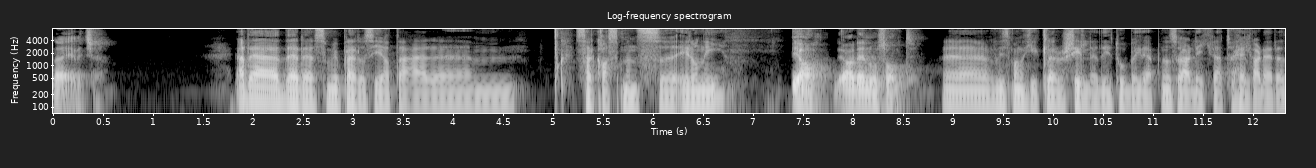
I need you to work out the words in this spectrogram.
Nei, jeg vet ikke. Ja, det er, det er det som vi pleier å si, at det er um, sarkasmens eh, ironi. Ja, ja, det er noe sånt. Eh, hvis man ikke klarer å skille de to begrepene, så er det like greit å helgardere.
